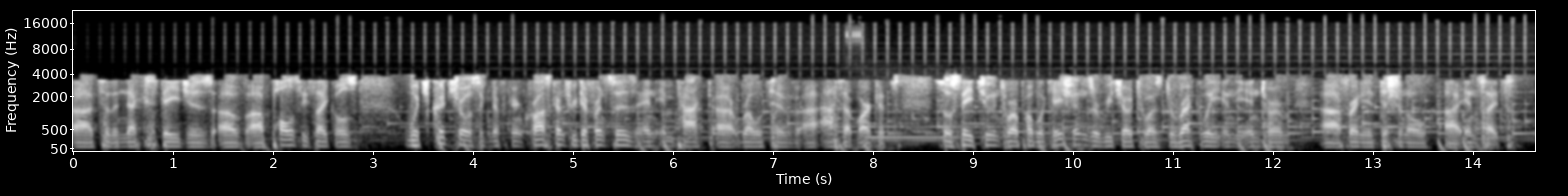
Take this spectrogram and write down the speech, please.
uh, to the next stages of uh, policy cycles, which could show significant cross-country differences and impact uh, relative uh, asset markets. So stay tuned to our publications or reach out to us directly in the interim uh, for any additional uh, insights.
